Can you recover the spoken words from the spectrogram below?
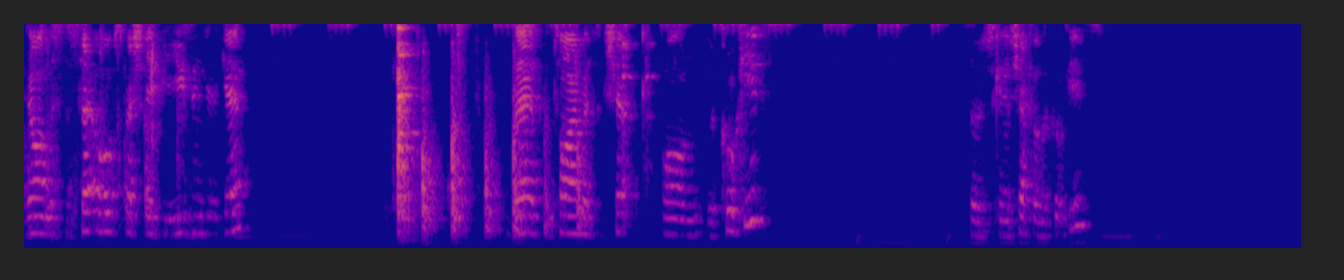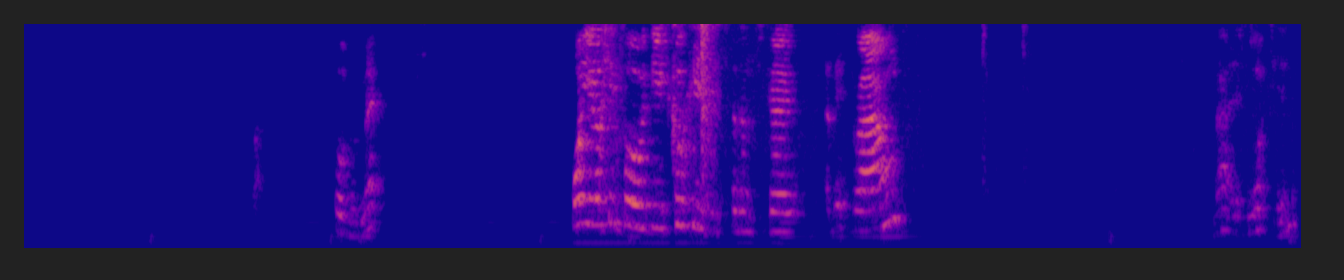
You don't want this to settle, especially if you're using it again. There's the timer to check on the cookies. So we're just going to check on the cookies. Right. Oven mitt. What you're looking for with these cookies is for them to go a bit brown. That is looking.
